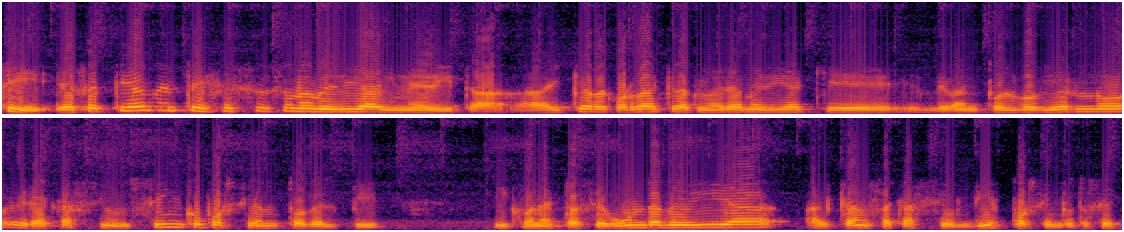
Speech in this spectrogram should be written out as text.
Sí, efectivamente esa es una medida inédita. Hay que recordar que la primera medida que levantó el gobierno era casi un 5% del PIB y con esta segunda medida alcanza casi un 10%. Entonces,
